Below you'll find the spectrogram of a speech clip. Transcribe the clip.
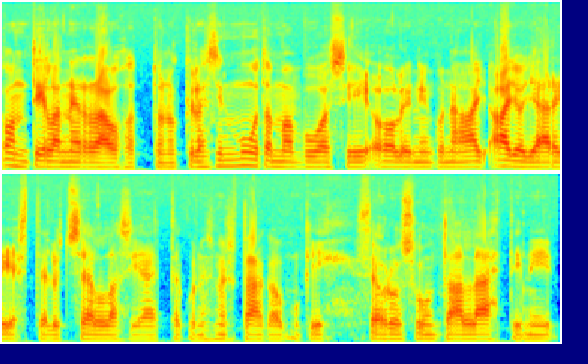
on tilanne rauhoittunut. Kyllä siinä muutama vuosi oli niin nämä ajojärjestelyt sellaisia, että kun esimerkiksi pääkaupunkiseudun suuntaan lähti, niin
